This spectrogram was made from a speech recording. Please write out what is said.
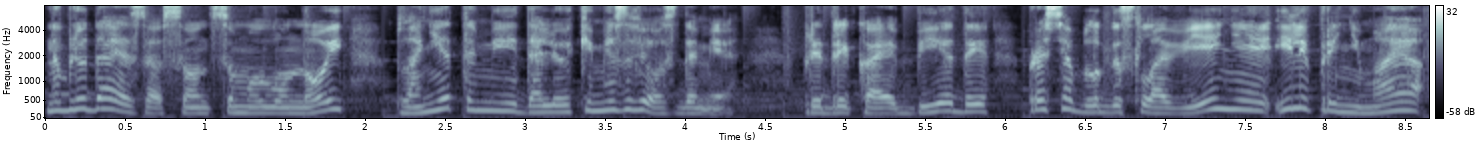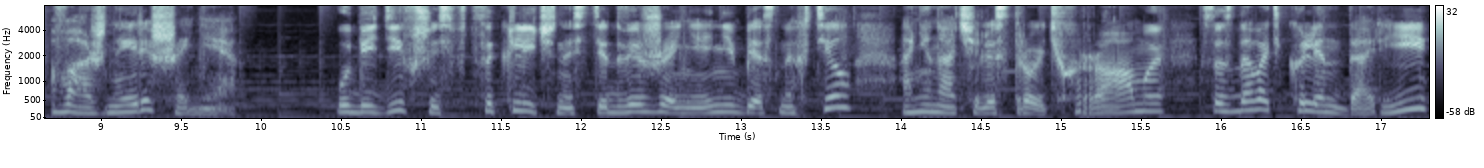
наблюдая за Солнцем и Луной, планетами и далекими звездами, предрекая беды, прося благословения или принимая важные решения – Убедившись в цикличности движения небесных тел, они начали строить храмы, создавать календари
